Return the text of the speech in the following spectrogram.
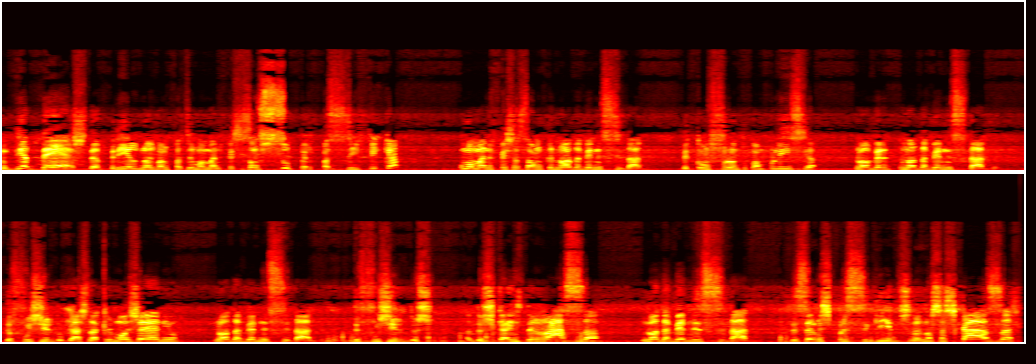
No dia 10 de abril, nós vamos fazer uma manifestação super pacífica, uma manifestação que não há de haver necessidade de confronto com a polícia, não há, de haver necessidade de fugir do gás lacrimogênio, não há de haver necessidade de fugir dos, dos cães de raça, não há de haver necessidade de sermos perseguidos nas nossas casas,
